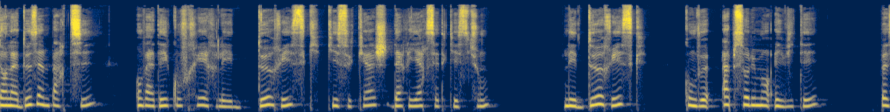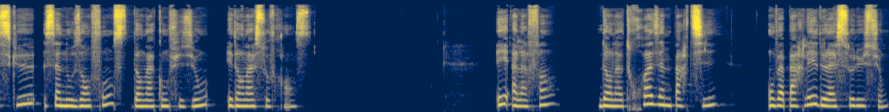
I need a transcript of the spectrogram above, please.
Dans la deuxième partie, on va découvrir les deux risques qui se cachent derrière cette question, les deux risques qu'on veut absolument éviter parce que ça nous enfonce dans la confusion et dans la souffrance. Et à la fin, dans la troisième partie, on va parler de la solution.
